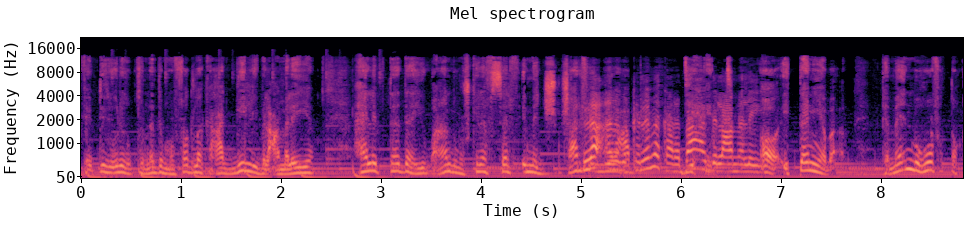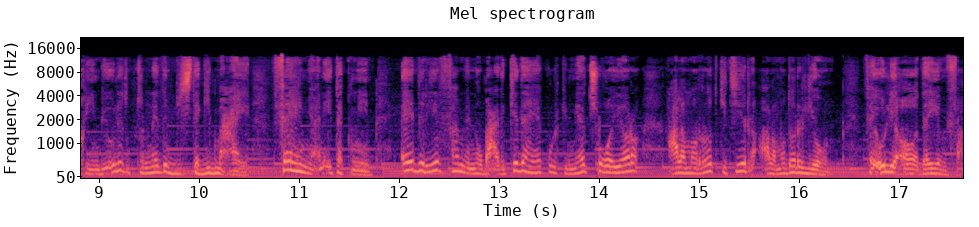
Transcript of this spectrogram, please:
فيبتدي يقول لي دكتور نادر من فضلك عجل لي بالعملية؟ هل ابتدى يبقى عنده مشكلة في ال self image مش عارف لا، يلعب؟ بكلمك على بعد حتة. العملية. آه التانية بقى كمان وهو في التقييم بيقول لي دكتور نادر بيستجيب معايا فاهم يعني إيه تكميم؟ قادر يفهم إنه بعد كده هياكل كميات صغيرة على مرات كتير على مدار اليوم. فيقول لي آه ده ينفع.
